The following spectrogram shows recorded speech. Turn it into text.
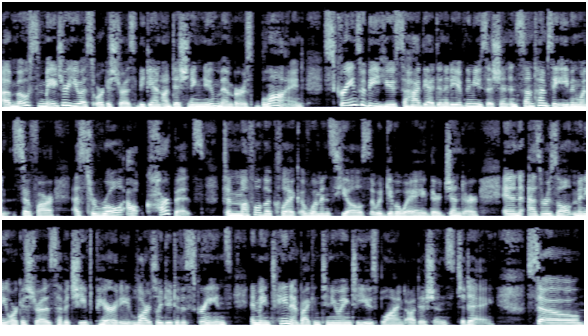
uh, most major U.S. orchestras began auditioning new members blind. Screens would be used to hide the identity of the musician, and sometimes they even went so far as to roll out carpets to muffle the click of women's heels that would give away their gender. And as a result, many orchestras have achieved parity largely due to the screens and maintain it by continuing to use blind auditions today. So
